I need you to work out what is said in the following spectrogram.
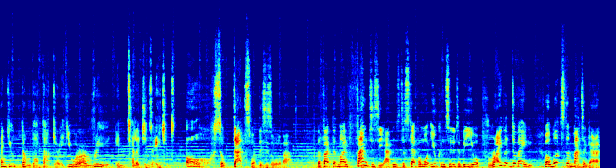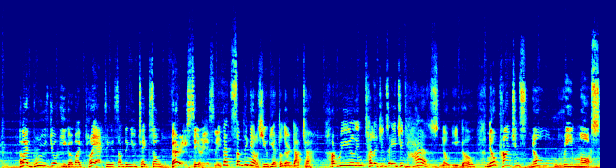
And you'd know that, Doctor, if you were a real intelligence agent. Oh, so that's what this is all about. The fact that my fantasy happens to step on what you consider to be your private domain. Well, what's the matter, Garak? Have I bruised your ego by play acting as something you take so very seriously? That's something else you've yet to learn, Doctor. A real intelligence agent has no ego, no conscience, no remorse,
